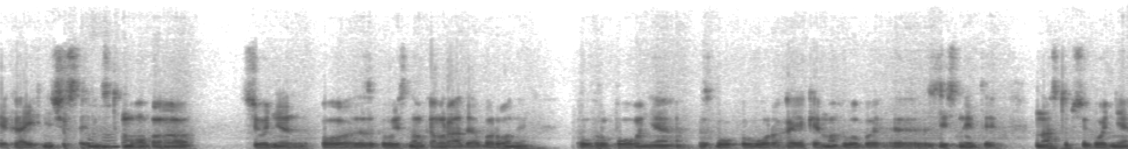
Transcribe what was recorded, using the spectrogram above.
яка їхня чисельність. Тому е, сьогодні по висновкам Ради оборони угруповання з боку ворога, яке могло би здійснити наступ, сьогодні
